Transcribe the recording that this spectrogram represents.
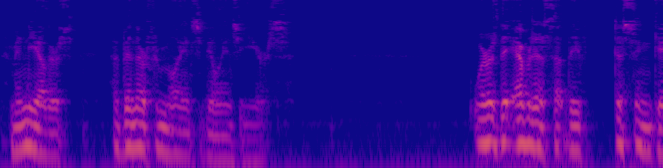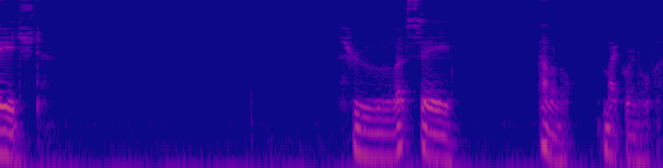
and many others have been there for millions and millions of years. Where's the evidence that they've disengaged through, let's say, I don't know, micronova?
